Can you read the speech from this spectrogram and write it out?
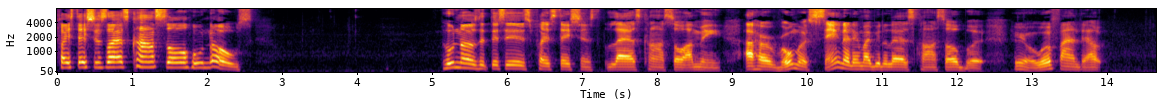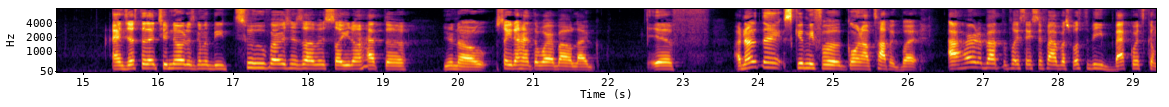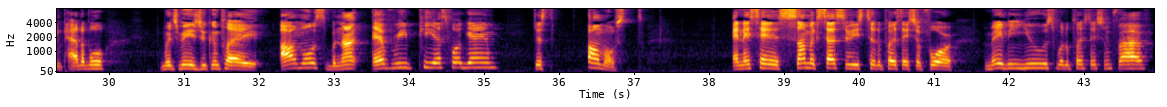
PlayStation's last console. Who knows? Who knows that this is PlayStation's last console? I mean, I heard rumors saying that it might be the last console, but you know, we'll find out. And just to let you know, there's gonna be two versions of it, so you don't have to, you know, so you don't have to worry about like if Another thing, excuse me for going off topic, but I heard about the PlayStation 5 It's supposed to be backwards compatible, which means you can play almost, but not every PS4 game. Just almost. And they say some accessories to the PlayStation 4 may be used for the PlayStation 5.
